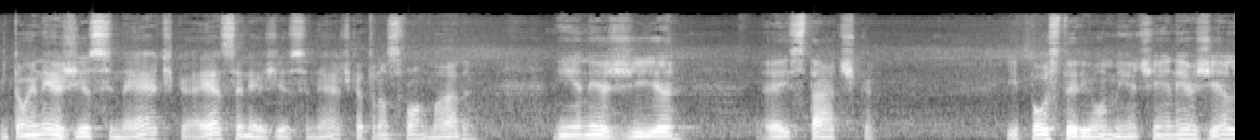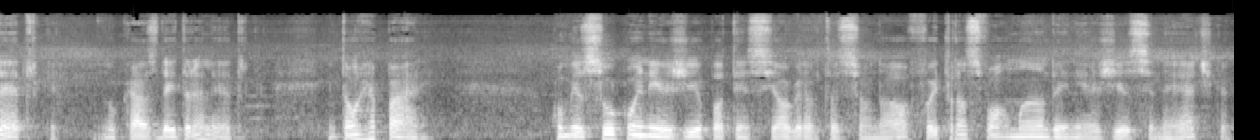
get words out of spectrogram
Então, a energia cinética, essa energia cinética é transformada em energia é, estática e posteriormente em energia elétrica, no caso da hidrelétrica. Então, reparem, começou com energia potencial gravitacional, foi transformando em energia cinética,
